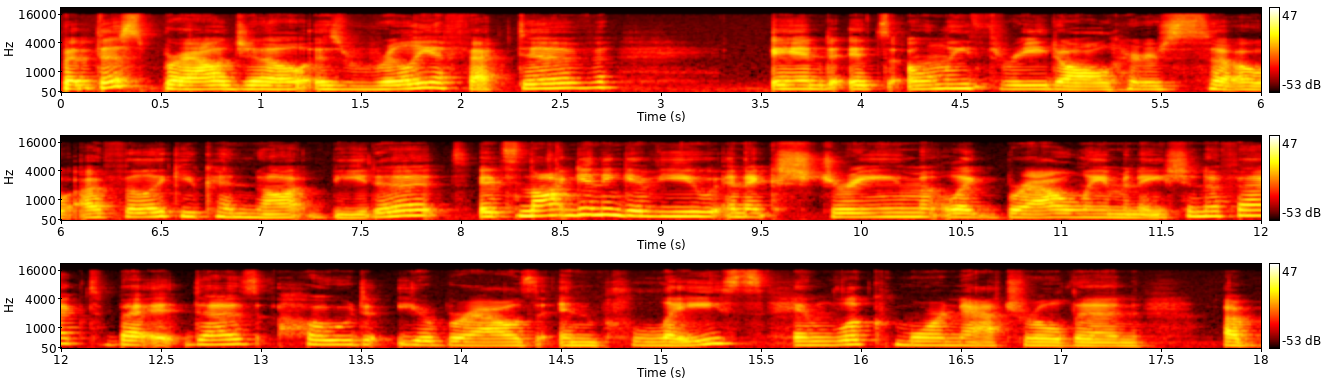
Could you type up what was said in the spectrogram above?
But this brow gel is really effective and it's only $3 so I feel like you cannot beat it. It's not going to give you an extreme like brow lamination effect but it does hold your brows in place and look more natural than a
